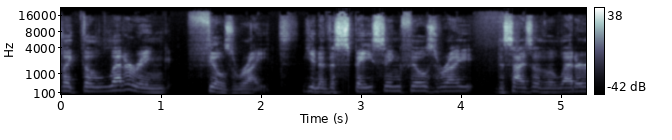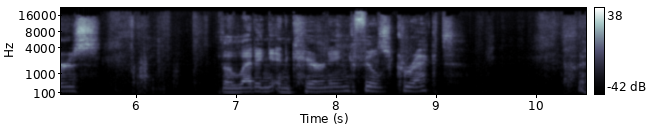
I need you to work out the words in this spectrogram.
like the lettering feels right. You know, the spacing feels right. The size of the letters, the letting and kerning feels correct.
